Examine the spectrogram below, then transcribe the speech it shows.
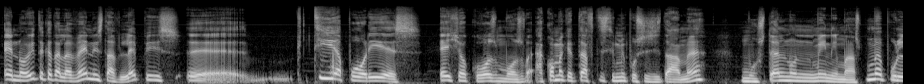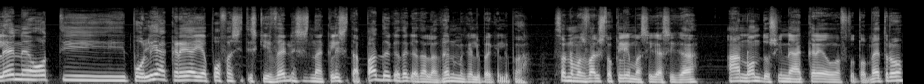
εννοείται, καταλαβαίνεις, τα βλέπεις. Ε, τι απορίες έχει ο κόσμος, ακόμα και αυτή τη στιγμή που συζητάμε, μου στέλνουν μήνυμα, ας πούμε, που λένε ότι πολύ ακραία η απόφαση της κυβέρνησης να κλείσει τα πάντα και δεν καταλαβαίνουμε κλπ. κλπ. Θέλω να μας βάλει στο κλίμα σιγά-σιγά, αν όντως είναι ακραίο αυτό το μέτρο,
